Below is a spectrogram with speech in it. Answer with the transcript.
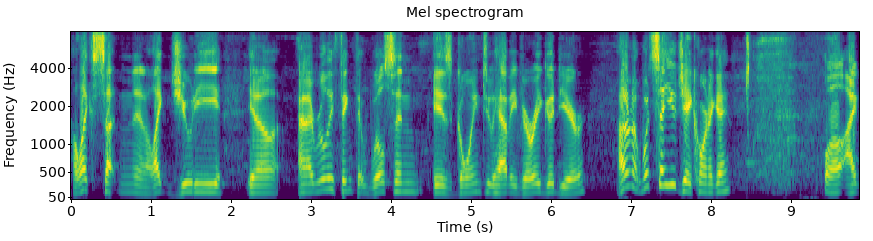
I like Sutton and I like Jeudy, you know, and I really think that Wilson is going to have a very good year. I don't know. What say you, Jay Kornegay? Well, I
